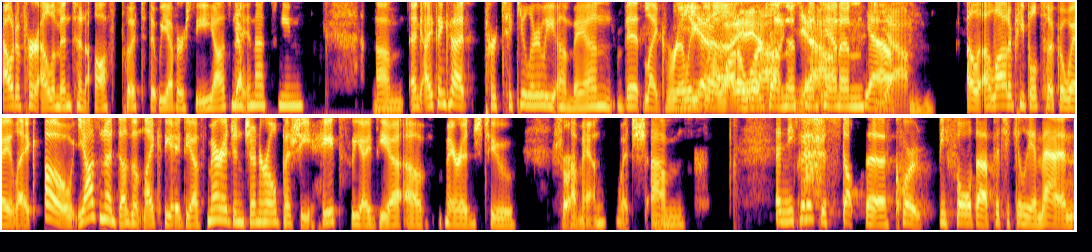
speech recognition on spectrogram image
out of her element and off put that we ever see Jasnah Yep. in that scene. Mhm. Um, and I think that particularly a man bit like really did a lot of Yeah, work on this yeah. headcanon Yeah. Mhm. a, a lot of people took away like, oh, Jasnah doesn't like the idea of marriage in general, but she hates the idea of marriage to Sure. a man, which um And you could have just stopped the quote before the particularly a man,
